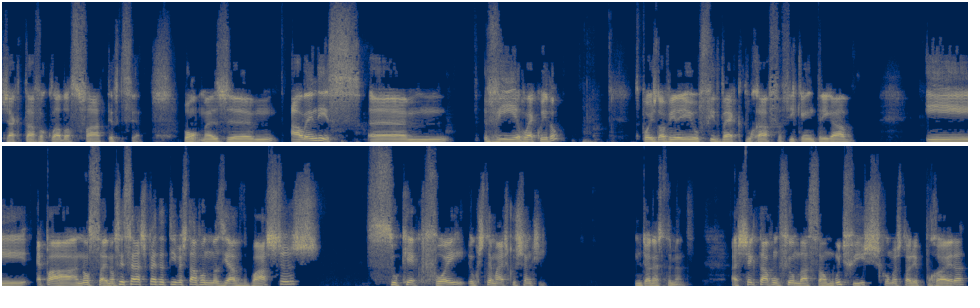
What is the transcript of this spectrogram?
já que estava colado ao sofá, teve de ser. Bom, mas hum, além disso, hum, vi a Black Widow. Depois de ouvir aí o feedback do Rafa, fiquei intrigado. E, epá, não sei. Não sei se as expectativas estavam demasiado baixas. Se o que é que foi, eu gostei mais que o Shang-Chi. Muito honestamente. Achei que estava um filme de ação muito fixe, com uma história porreira,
